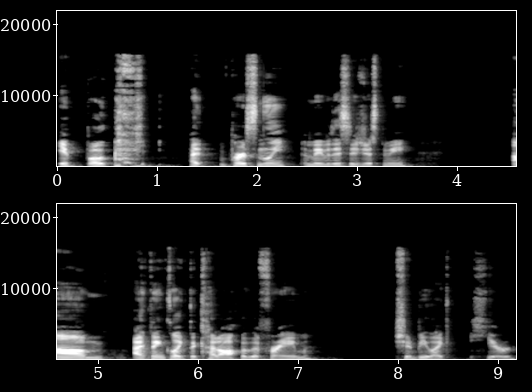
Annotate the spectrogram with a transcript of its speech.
If both, I personally, and maybe this is just me, um, I think like the cutoff of the frame should be like here.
